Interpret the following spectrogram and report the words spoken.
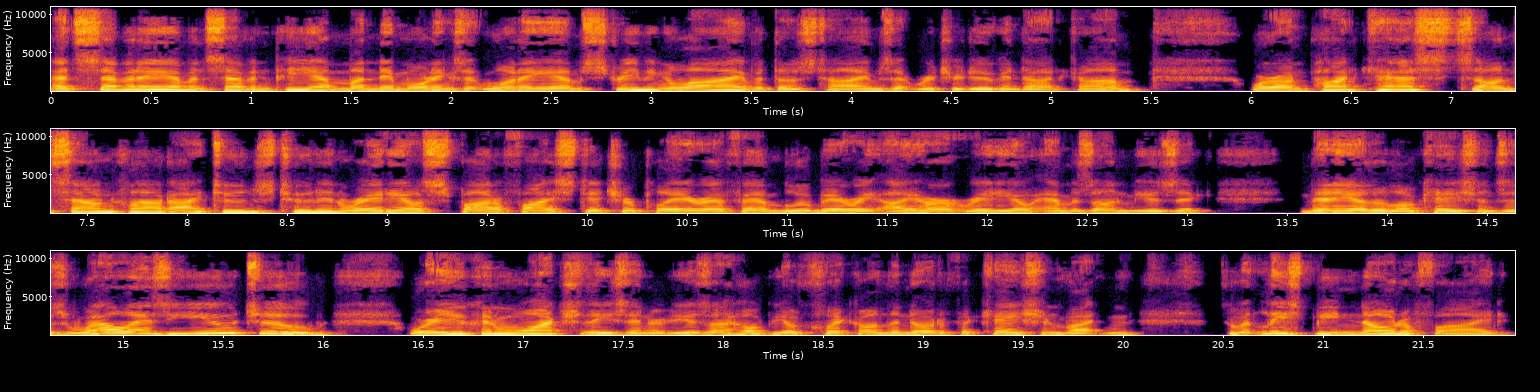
at 7 a.m. and 7 p.m., Monday mornings at 1 a.m., streaming live at those times at richarddugan.com. We're on podcasts on SoundCloud, iTunes, TuneIn Radio, Spotify, Stitcher, Player FM, Blubrry, iHeartRadio, Amazon Music, many other locations, as well as YouTube, where you can watch these interviews. I hope you'll click on the notification button to at least be notified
